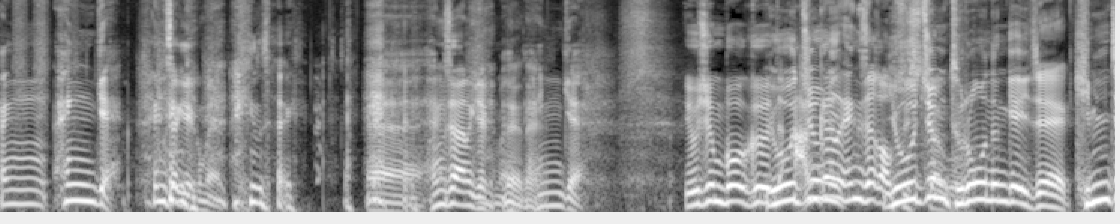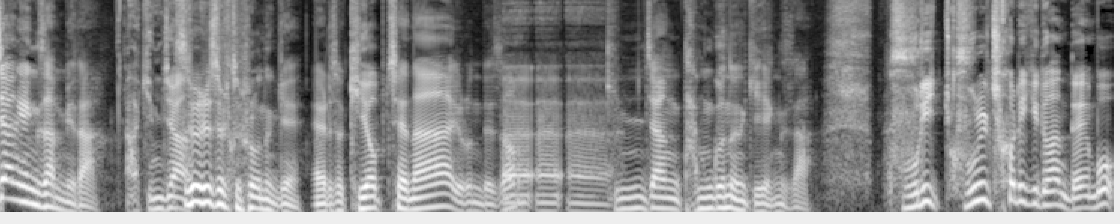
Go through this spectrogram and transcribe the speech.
행 행계 행사 개그맨. 행사 네, 행사하는 개그맨. 네네. 행계. 요즘 뭐그 요즘 안가는 행사가 없으시다고. 요즘 들어오는 게 이제 김장 행사입니다. 아 김장. 슬슬 들어오는 게 그래서 기업체나 이런 데서 에, 에, 에. 김장 담그는 기 행사. 굴이 굴 철이기도 한데 뭐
